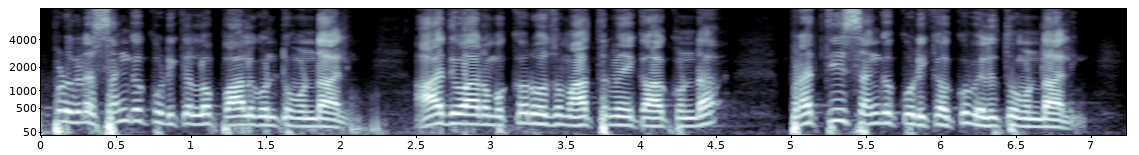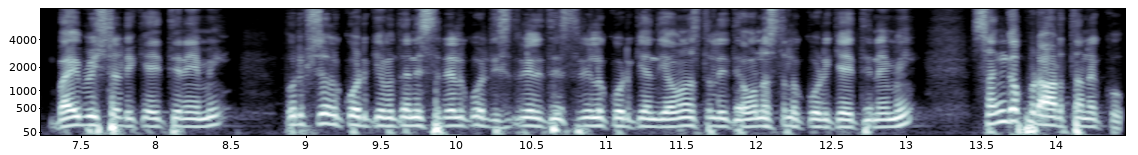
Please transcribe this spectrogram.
ఎప్పుడు కూడా సంఘ కూడికల్లో పాల్గొంటూ ఉండాలి. ఆదివారం ఒక్కరోజు మాత్రమే కాకుండా ప్రతి సంఘ కూడికకు వెళుతూ ఉండాలి. బైబిల్ స్టడీకి అయితేనేమి పురుషుల కోడికి ఏమైతే స్త్రీల కోడి స్త్రీలు అయితే స్త్రీల కోడికి ఏంది యవనస్తులు అయితే యవనస్తుల కోడికి అయితేనేమి సంఘ ప్రార్థనకు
